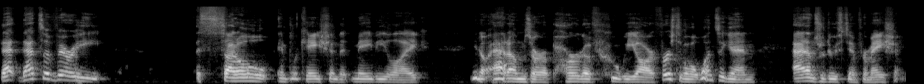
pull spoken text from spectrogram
That that's a very subtle implication that maybe like you know atoms are a part of who we are. First of all, once again, atoms reduced information.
